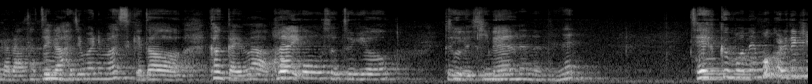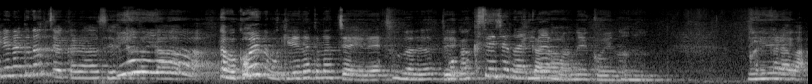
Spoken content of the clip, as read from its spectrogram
れから撮影が始まりますけど、今回は高校卒業という記念なのでね,、制服もねもうこれで着れなくなっちゃうから制服とか。多分こういうのも着れなくなっちゃうよね。そうだね。だってもう学生じゃない着から。ないもんねこういうの、うん。これからはね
